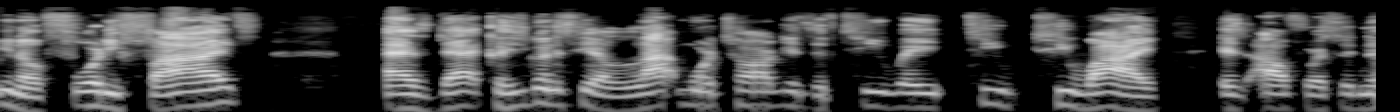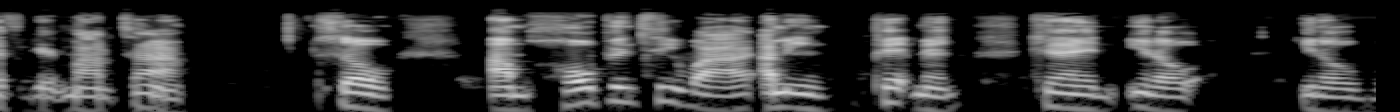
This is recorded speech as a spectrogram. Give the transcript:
you know 45 as that because he's going to see a lot more targets if T T Ty is out for a significant amount of time. So I'm hoping Ty, I mean Pittman, can you know, you know,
